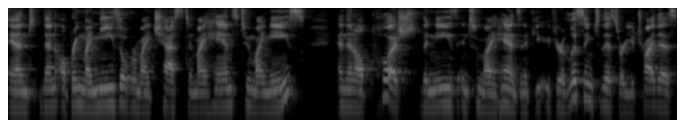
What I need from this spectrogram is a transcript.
and then I'll bring my knees over my chest and my hands to my knees and then I'll push the knees into my hands. And if you if you're listening to this or you try this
